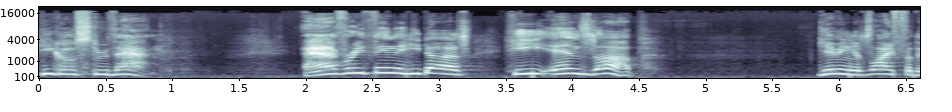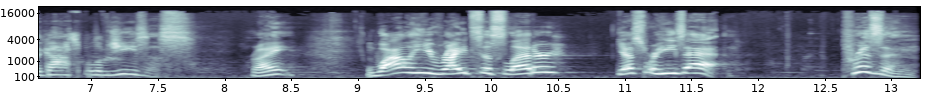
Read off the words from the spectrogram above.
He goes through that. Everything that he does, he ends up giving his life for the gospel of Jesus, right? While he writes this letter, guess where he's at? Prison.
